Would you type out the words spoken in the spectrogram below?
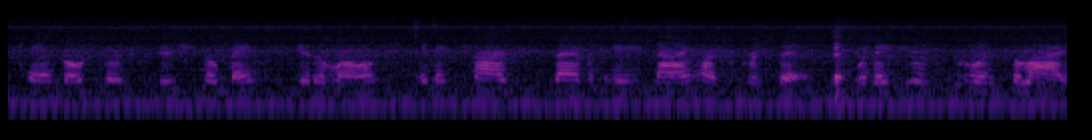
you can't go, wow. Well, they used to until I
